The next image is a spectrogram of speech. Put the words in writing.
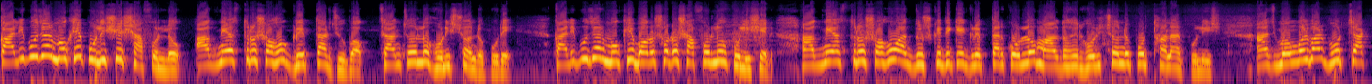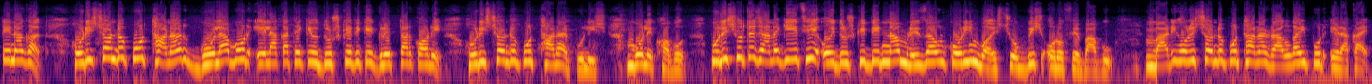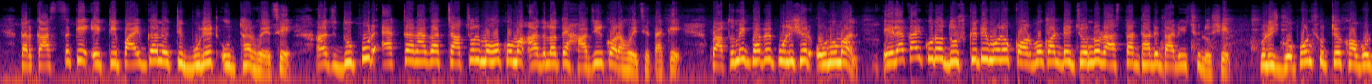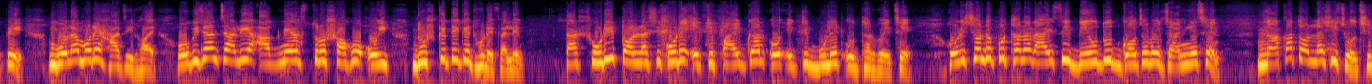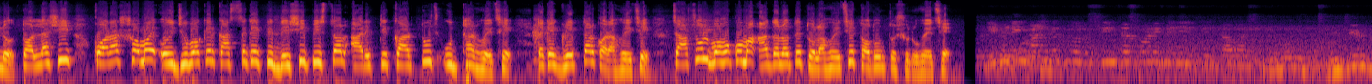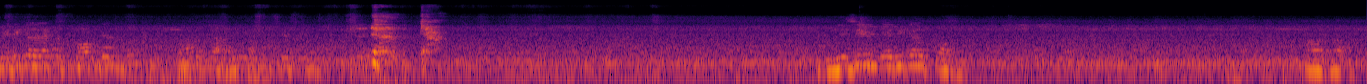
কালীপূজার মুখে পুলিশের সাফল্য। আগ্নেয়াস্ত্র সহ গ্রেপ্তার যুবক। চাঞ্চল্য হরিশ্চন্দ্রপুরে। কালীপূজার মুখে বড়সড় সাফল্য পুলিশের। আগ্নেয়াস্ত্র সহ এক দুষ্কৃতীকে গ্রেপ্তার করল মালদহের হরিশ্চন্দ্রপুর থানার পুলিশ। আজ মঙ্গলবার ভোর চারটে নাগাদ হরিশ্চন্দ্রপুর থানার গোলামোড় এলাকা থেকে দুষ্কৃতীকে গ্রেপ্তার করে হরিশ্চন্দ্রপুর থানার পুলিশ বলে খবর। পুলিশ সূত্রে জানা গিয়েছে, ওই দুষ্কৃতীর নাম রেজাউল করিম, বয়স চব্বিশ, ওরফে বাবু। বাড়ি হরিশ্চন্দ্রপুর থানার রাঙ্গাইপুর এলাকায়। তার কাছ থেকে একটি পাইপগান ও একটি বুলেট উদ্ধার হয়েছে। আজ দুপুর একটা নাগাদ চাচল মহকুমা আদালতে হাজির করা হয়েছে তাকে। প্রাথমিকভাবে পুলিশের অনুমান, এলাকায় কোনো দুষ্কৃতিমূলক কর্মকাণ্ডের জন্য রাস্তার ধারে দাঁড়িয়েছিল সে। পুলিশ গোপন সূত্রে খবর পেয়ে গোলামোড়ে হাজির হয়। অভিযান চালিয়ে আগ্নেয়াস্ত্র সহ ওই দুষ্কৃতীকে ধরে ফেলে। তার শরীর তল্লাশি করে একটি পাইপগান ও একটি বুলেট উদ্ধার হয়েছে। হরিশ্চন্দ্রপুর থানার আইসি দেওদূত গজবে জানিয়েছেন, নাকা তল্লাশি চলছিল। তল্লাশি করার সময় ওই যুবকের কাছ থেকে একটি দেশি পিস্তল আর একটি কার্তুজ উদ্ধার হয়েছে। তাকে গ্রেপ্তার করা হয়েছে। চাচল মহকুমা আদালতে তোলা হয়েছে, তদন্ত শুরু হয়েছে। निजी मेडिकल फॉर्म। हाँ हाँ।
